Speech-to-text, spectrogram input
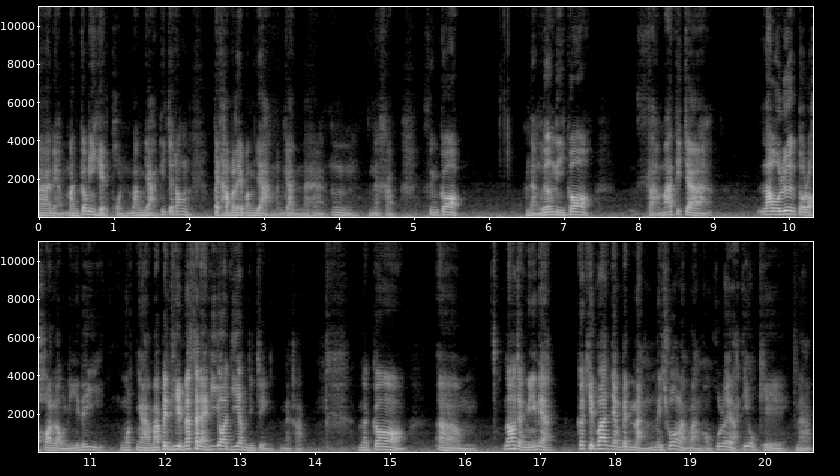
มาเนี่ยมันก็มีเหตุผลบางอย่างที่จะต้องไปทำอะไรบางอย่างเหมือนกันนะฮะอืมนะครับ ซึ่งก็หนังเรื่องนี้ก็สามารถที่จะเล่าเรื่องตัวละครเหล่านี้ได้งดงามมาเป็นทีมนักแสดงที่ยอดเยี่ยมจริง ๆ นะครับ แล้วก็นอกจากนี้เนี่ยก็คิดว่ายังเป็นหนังในช่วงหลังๆ ของคู่เลยล่ะที่โอเคนะครับ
